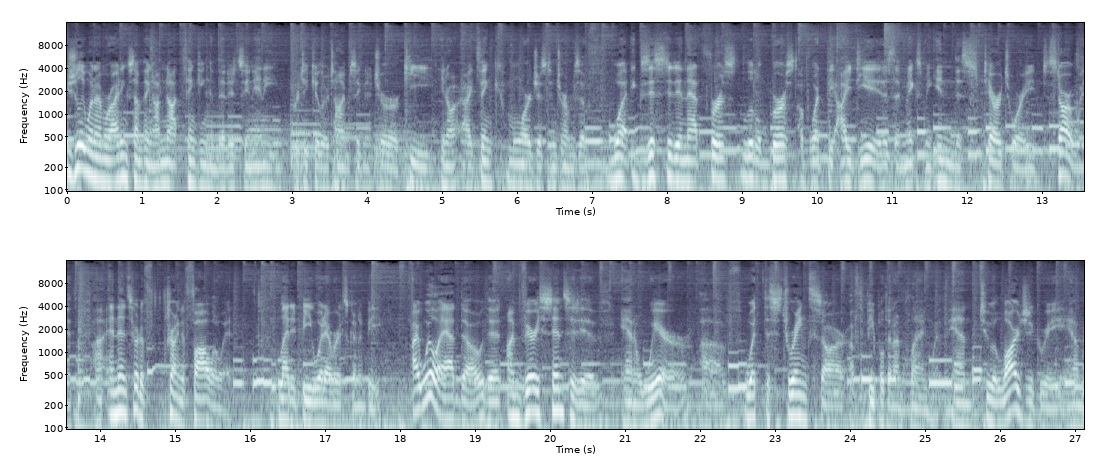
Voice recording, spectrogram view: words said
Usually, when I'm writing something, I'm not thinking that it's in any particular time signature or key. You know, I think more just in terms of what existed in that first little burst of what the idea is that makes me in this territory to start with, uh, and then sort of trying to follow it, let it be whatever it's going to be. I will add, though, that I'm very sensitive and aware of what the strengths are of the people that I'm playing with, and to a large degree, am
